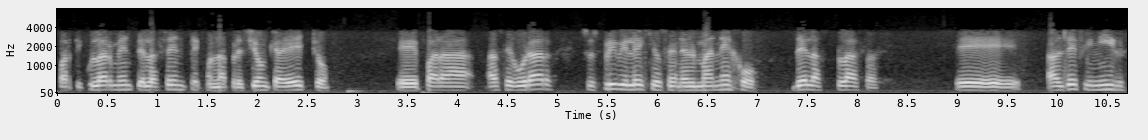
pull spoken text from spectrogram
particularmente la CENTE, con la presión que ha hecho eh, para asegurar sus privilegios en el manejo de las plazas eh, al definir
